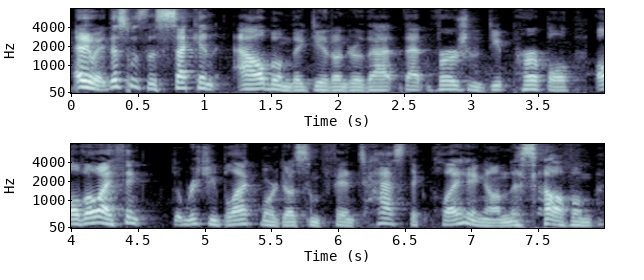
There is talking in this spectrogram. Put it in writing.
Anyway, this was the second album they did under that that version of Deep Purple. Although I think Ritchie Blackmore does some fantastic playing on this album,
